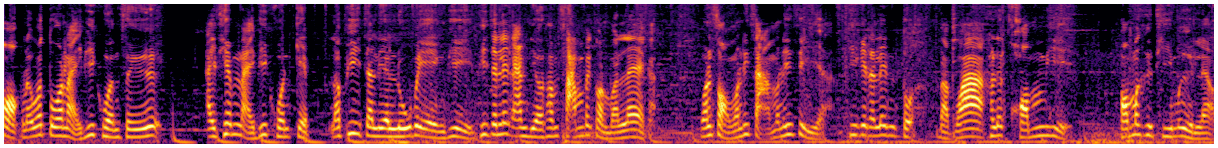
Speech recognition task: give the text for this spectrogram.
บอกเลยว่าตัวไหนพี่ควรซื้อไอเทมไหนพี่ควรเก็บ แล้วพี่จะเรียนรู้ไปเองพี่ พี่จะเล่นอันเดียวซ้ำๆไปก่อนวันแรกอะ วันสองวันที่สามวันที่สี่อะพี่ก็จะเล่นตัวแบบว่าเขาเรียกคอมพี่คอมก็คือทีมอื่นแล้ว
